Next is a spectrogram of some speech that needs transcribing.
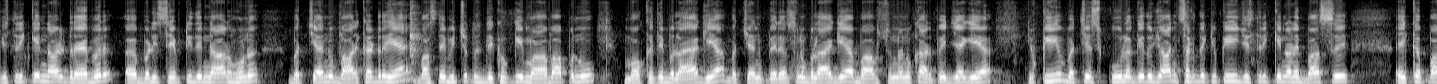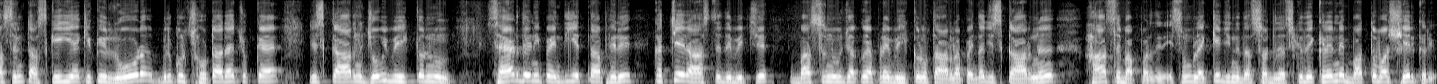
ਜਿਸ ਤਰੀਕੇ ਨਾਲ ਡਰਾਈਵਰ ਬੜੀ ਸੇਫਟੀ ਦੇ ਨਾਲ ਹੁਣ ਬੱਚਿਆਂ ਨੂੰ ਬਾਹਰ ਕੱਢ ਰਿਹਾ ਹੈ। ਬੱਸ ਦੇ ਵਿੱਚੋਂ ਤੁਸੀਂ ਦੇਖੋ ਕਿ ਮਾਪੇ ਨੂੰ ਮੌਕੇ ਤੇ ਬੁਲਾਇਆ ਗਿਆ। ਬੱਚਿਆਂ ਨੂੰ ਪੇਰੈਂਟਸ ਨੂੰ ਬੁਲਾਇਆ ਗਿਆ। ਵਾਪਸ ਉਹਨਾਂ ਨੂੰ ਘਰ ਭੇਜਿਆ ਗਿਆ, ਕਿਉਂਕਿ ਬੱਚੇ ਸਕੂਲ ਅੱਗੇ ਤੋਂ ਜਾ ਨਹੀਂ ਸਕਦੇ ਕਿਉਂਕਿ ਜਿਸ ਤਰੀਕੇ ਨਾਲ ਇਹ ਬੱਸ ਇੱਕ ਪਾਸੇ ਨੂੰ ਧੱਸ ਗਈ ਹੈ, ਕਿਉਂਕਿ ਰੋਡ ਬਿਲਕੁਲ ਛੋਟਾ ਰਹਿ ਚੁੱਕਾ ਹੈ, ਜਿਸ ਕਾਰਨ ਜੋ ਵੀ ਵਹੀਕਲ ਨੂੰ ਸਾਈਡ ਦੇਣੀ ਪੈਂਦੀ ਹੈ ਤਾਂ ਫਿਰ ਕੱਚੇ ਰਾਸਤੇ ਦੇ ਵਿੱਚ ਬੱਸ ਨੂੰ ਜਾਂ ਕੋਈ ਆਪਣੇ ਵਹੀਕਲ ਨੂੰ ਉਤਾਰਨਾ ਪੈਂਦਾ, ਜਿਸ ਕਾਰਨ ਹਾਦਸੇ ਵਾਪਰਦੇ ਨੇ। ਇਸ ਨੂੰ ਲੈ ਕੇ ਜਿੰਨੇ ਦਸ ਸਾਡੇ ਦਰਸ਼ਕ ਦੇਖ ਰਹੇ ਨੇ, ਵੱਧ ਤੋਂ ਵੱਧ ਸ਼ੇਅਰ ਕਰਿਓ।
